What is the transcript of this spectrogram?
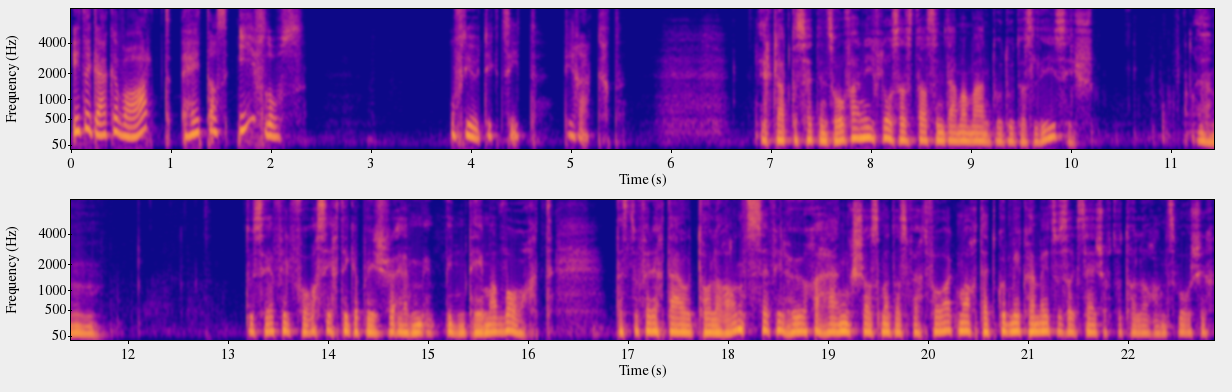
in der Gegenwart, hat das Einfluss auf die heutige Zeit direkt? Ich glaube, das hat insofern Einfluss, als dass in dem Moment, wo du das liest, ähm, du sehr viel vorsichtiger bist ähm, mit dem Thema Wort dass du vielleicht auch Toleranz sehr viel höher hängst, als man das vielleicht vorher gemacht hat. Gut, wir kommen jetzt aus einer Gesellschaft, wo Toleranz wahrscheinlich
